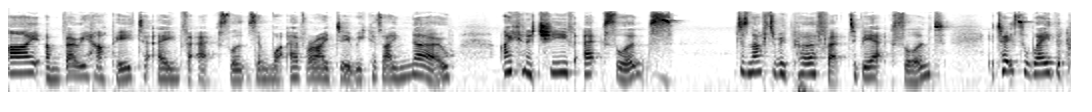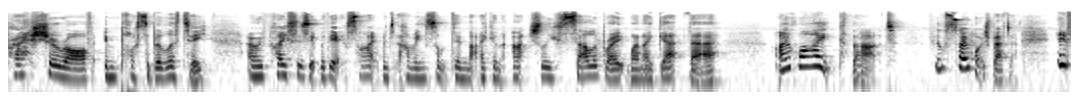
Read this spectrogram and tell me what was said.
I am very happy to aim for excellence in whatever I do because I know I can achieve excellence It doesn't have to be perfect to be excellent. It takes away the pressure of impossibility and replaces it with the excitement of having something that I can actually celebrate when I get there. I like that. Feels so much better. If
